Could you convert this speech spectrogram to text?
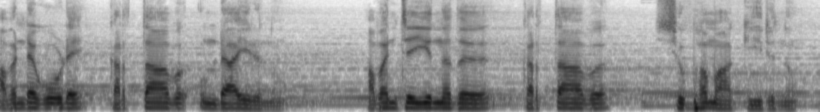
അവന്റെ കൂടെ കർത്താവ് ഉണ്ടായിരുന്നു. അവൻ ചെയ്യുന്നത് കർത്താവ് ശുഭമാക്കിയിരുന്നു.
